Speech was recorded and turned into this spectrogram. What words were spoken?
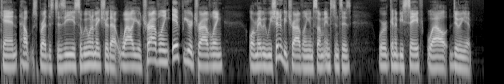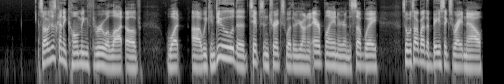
can help spread this disease. So, we want to make sure that while you're traveling, if you're traveling, or maybe we shouldn't be traveling in some instances, we're going to be safe while doing it. So, I was just kind of combing through a lot of what uh, we can do, the tips and tricks, whether you're on an airplane or you're in the subway so we'll talk about the basics right now.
